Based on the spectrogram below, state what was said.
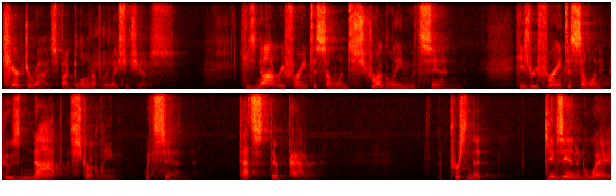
characterized by blown up relationships. He's not referring to someone struggling with sin. He's referring to someone who's not struggling with sin. That's their pattern. The person that gives in in a way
